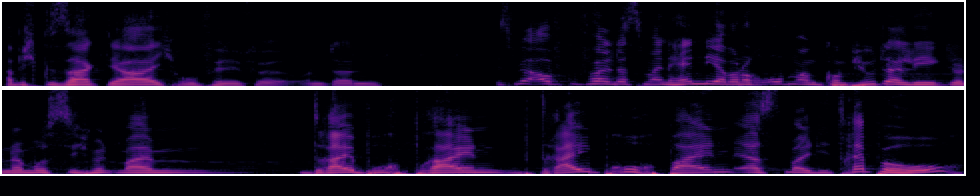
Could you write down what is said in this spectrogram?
habe ich gesagt, ja, ich rufe Hilfe und dann ist mir aufgefallen, dass mein Handy aber noch oben am Computer liegt und dann musste ich mit meinem Dreibruchbein, Dreibruchbein erstmal die Treppe hoch.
